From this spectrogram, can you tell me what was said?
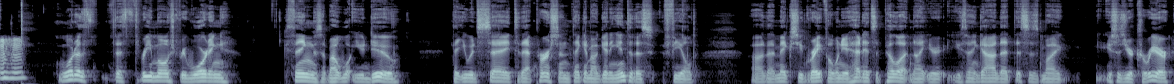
Mhm. What are the three most rewarding things about what you do that you would say to that person thinking about getting into this field uh, that makes you grateful when your head hits the pillow at night? You you thank God that this is my this is your career.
